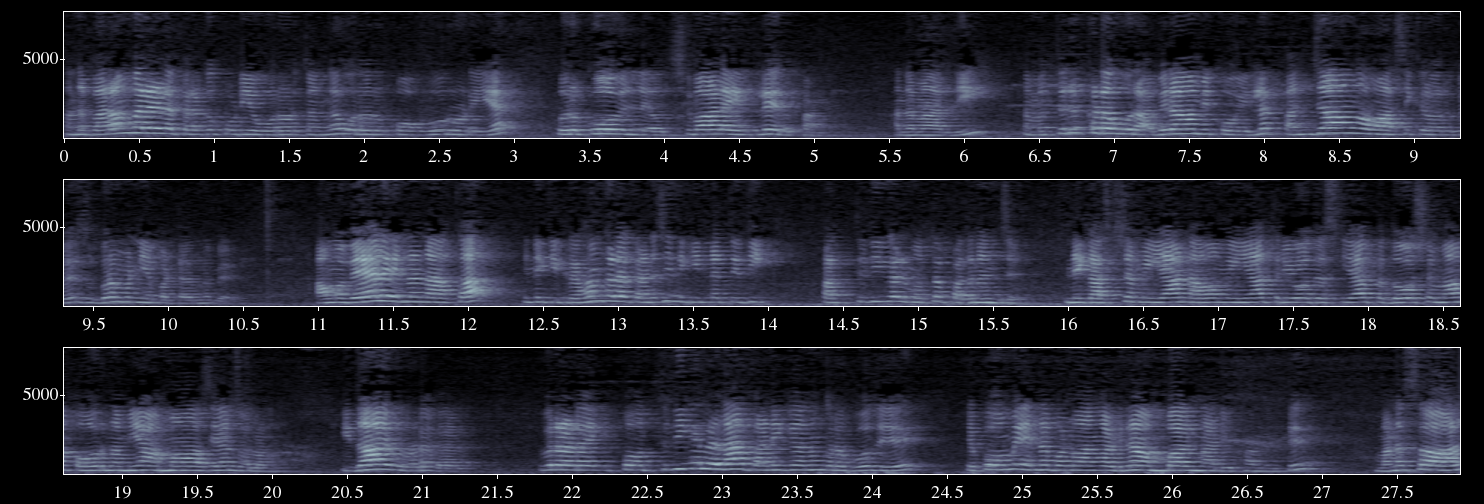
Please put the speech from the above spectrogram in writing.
அந்த பரம்பரையில பிறக்கக்கூடிய ஒரு ஒருத்தவங்க ஒரு ஒரு கோ- ஊருடைய ஒரு கோவில்ல ஒரு சிவாலயத்துல இருப்பாங்க. அந்த மாதிரி நம்ம திருக்கடவுர் அபிராமி கோயில்ல பஞ்சாங்கம் வாசிக்கிற ஒரு பேர் சுப்பிரமணிய பட்டர்னு பேர். அவங்க வேலை என்னன்னாக்கா இன்னைக்கு கிரகங்களை கணிச்சு இன்னைக்கு இன்ன திதி. திதிகள் மொத்தம் பதினஞ்சு. இன்னைக்கு அஷ்டமியா நவமியா திரியோதசியா பிரதோஷமா பௌர்ணமியா அமாவாசையான்னு சொல்லணும். இதான் இவரோட வேலை. இவரோட இப்போ திதிகள் எல்லாம் கணிக்கணுங்கிற போது எப்பவுமே என்ன பண்ணுவாங்க அப்படின்னா அம்பாள் முன்னாடி உட்காந்துட்டு மனசால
